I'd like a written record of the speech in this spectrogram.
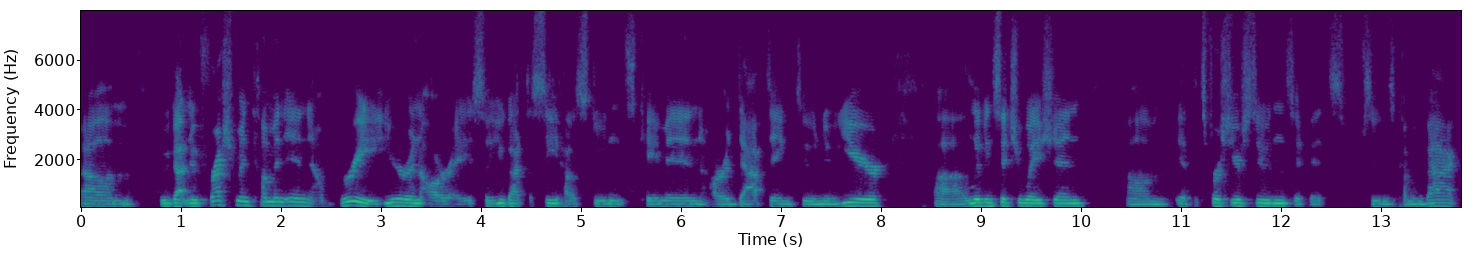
Um, we've got new freshmen coming in now. Bree, you're an RA, so you got to see how students came in, are adapting to a new year, uh, living situation um, if it's first year students, if it's students coming back,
